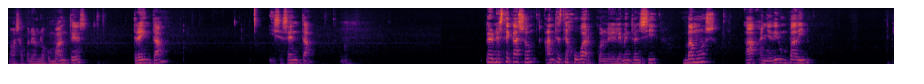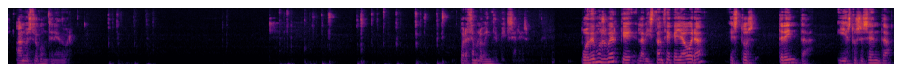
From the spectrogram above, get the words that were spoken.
vamos a ponerlo como antes, 30 y 60. Pero en este caso, antes de jugar con el elemento en sí, vamos a añadir un padding a nuestro contenedor. Por ejemplo 20 píxeles. Podemos ver que la distancia que hay ahora, estos 30 y estos 60,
